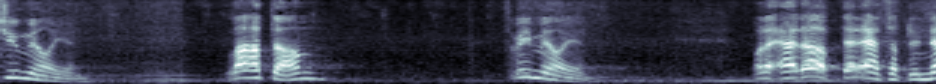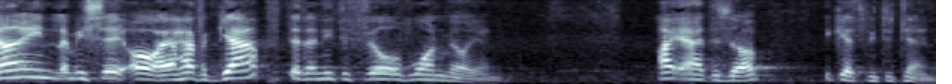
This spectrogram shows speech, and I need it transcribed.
2 million. LATAM, 3 million. When I add up, that adds up to 9. Let me say, oh, I have a gap that I need to fill of 1 million. I add this up, it gets me to 10.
